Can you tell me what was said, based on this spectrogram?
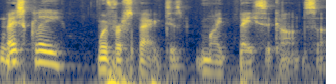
Hmm. Basically, with respect is my basic answer.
